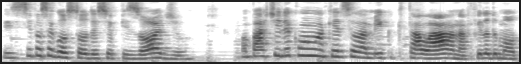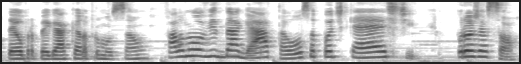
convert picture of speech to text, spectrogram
E se você gostou desse episódio, compartilha com aquele seu amigo que tá lá na fila do motel para pegar aquela promoção. Fala no ouvido da gata, ouça podcast. Por hoje é só.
